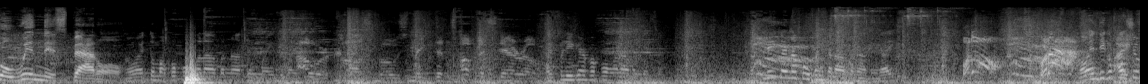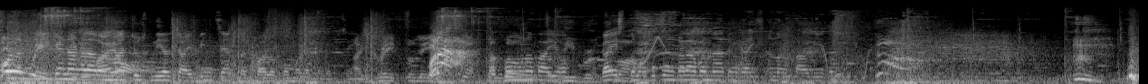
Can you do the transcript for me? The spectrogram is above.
Will win this battle. Okay, tumakbo po kalaban natin mga idol. Our cosmos make the toughest arrow. May flicker pa po ang kalaban natin. Flicker na po ba ang kalaban natin guys? Oh, hindi ko po sure kung nag-flicker na kalaban. Matthews, Neil, tsaka Vincent. Nag-follow po maganda gabi sa inyo. the Takbo muna tayo. Guys, tumakbo po ang kalaban natin guys. Anong tawag dito?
